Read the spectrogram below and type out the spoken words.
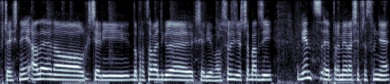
wcześniej, ale no chcieli dopracować grę, chcieli ją rozszerzyć jeszcze bardziej, więc premiera się przesunie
